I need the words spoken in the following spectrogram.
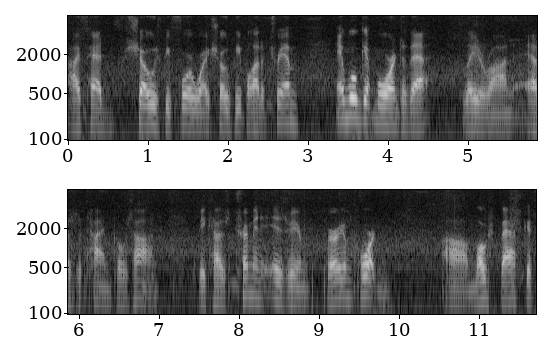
I've had shows before where I showed people how to trim, and we'll get more into that later on as the time goes on, because trimming is very important. Uh, most baskets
